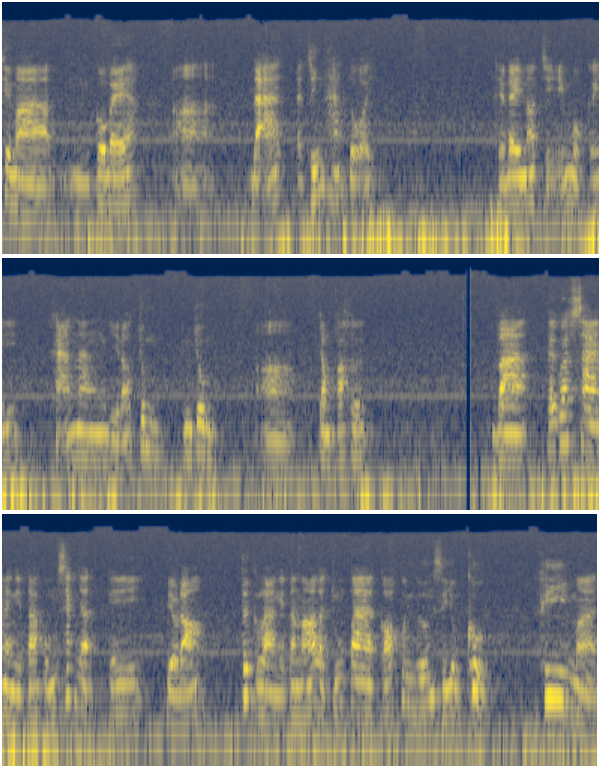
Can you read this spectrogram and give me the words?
khi mà cô bé uh, đã 9 tháng tuổi. Thì đây nó chỉ một cái khả năng gì đó chung chung chung uh, trong quá khứ và cái website này người ta cũng xác nhận cái điều đó. Tức là người ta nói là chúng ta có khuynh hướng sử dụng cool. Khi mà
